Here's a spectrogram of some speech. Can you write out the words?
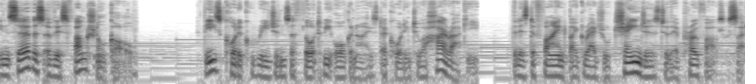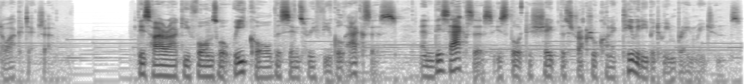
In service of this functional goal, these cortical regions are thought to be organized according to a hierarchy that is defined by gradual changes to their profiles of cytoarchitecture. This hierarchy forms what we call the sensory-fugal axis, and this axis is thought to shape the structural connectivity between brain regions.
